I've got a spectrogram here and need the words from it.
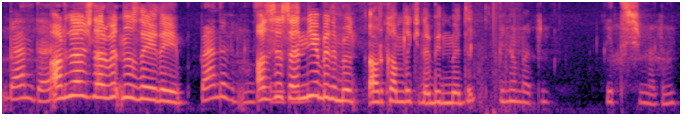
Ben de. Arkadaşlar Wednesday'dayım. Ben de Wednesday Asya sen niye benim arkamdakine binmedin? binemedim. Yetişemedim.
